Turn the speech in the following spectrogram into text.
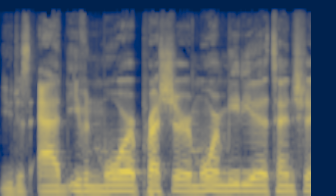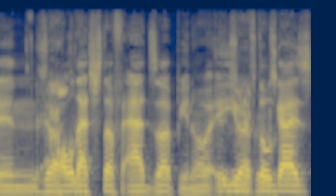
you just add even more pressure, more media attention, all that stuff adds up, you know. Even if those guys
